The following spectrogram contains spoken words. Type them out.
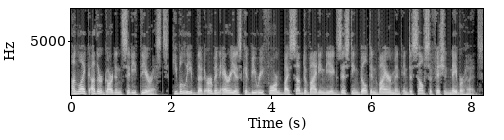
Unlike other Garden City theorists, he believed that urban areas could be reformed by subdividing the existing built environment into self-sufficient neighborhoods.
